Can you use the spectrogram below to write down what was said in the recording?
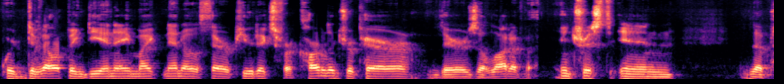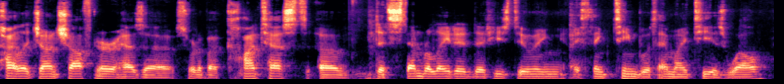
We're developing DNA mic nanotherapeutics for cartilage repair. There's a lot of interest in the pilot John Shoffner has a sort of a contest of that's STEM related that he's doing, I think teamed with MIT as well.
